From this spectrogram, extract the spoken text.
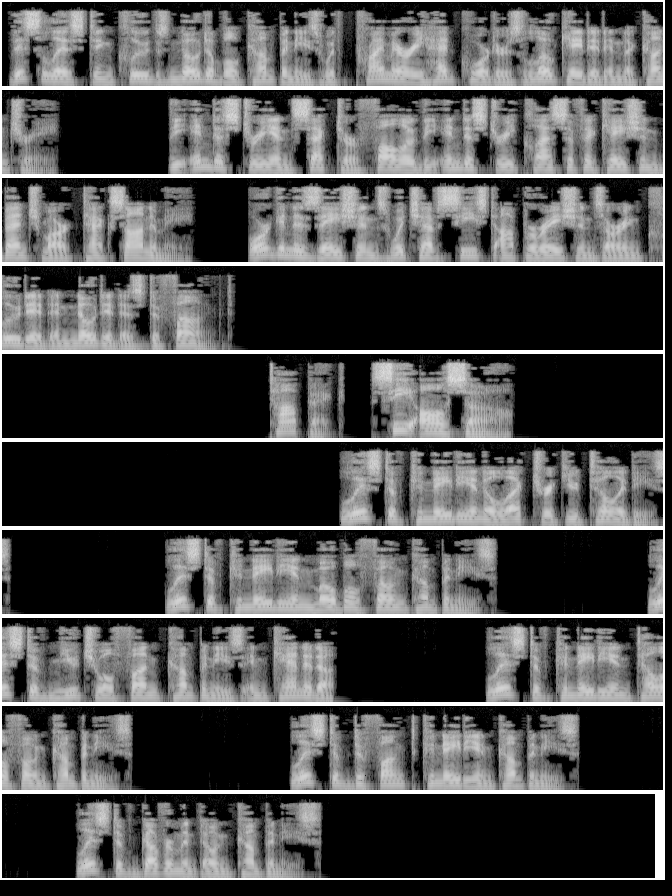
This list includes notable companies with primary headquarters located in the country. The industry and sector follow the industry classification benchmark taxonomy. Organizations which have ceased operations are included and noted as defunct. See also List of Canadian electric utilities List of Canadian mobile phone companies. List of mutual fund companies in Canada. List of Canadian telephone companies. List of defunct Canadian companies. List of government-owned companies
